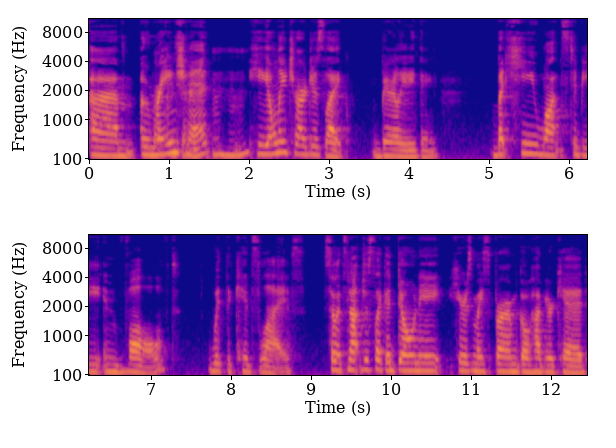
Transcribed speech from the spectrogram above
um arrangement, hmm he only charges like barely anything, but he wants to be involved with the kids' lives. So it's not just like a donate, here's my sperm, go have your kid,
